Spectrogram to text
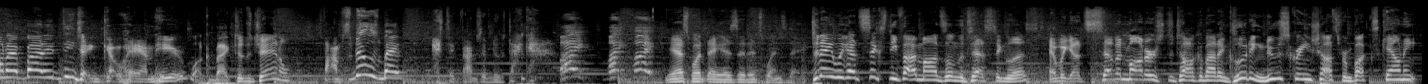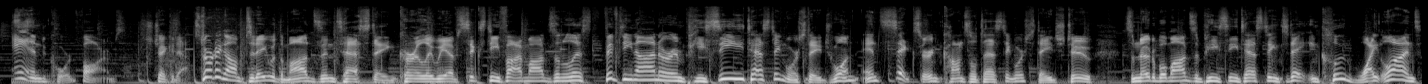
on, everybody? DJ GoHam here. Welcome back to the channel. Farm Sim News, baby. Hashtag farmsimnews.com. Fight! Fight! Fight! Yes, what day is it? It's Wednesday. Today we got 65 mods on the testing list, and we got 7 modders to talk about, including new screenshots from Bucks County and Court Farms. Let's check it out. Starting off today with the mods in testing. Currently we have 65 mods on the list, 59 are in PC testing or stage 1, and 6 are in console testing or stage 2. Some notable mods in PC testing today include White Lines,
